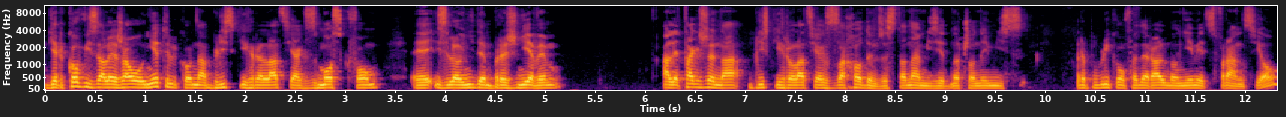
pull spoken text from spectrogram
Gierkowi zależało nie tylko na bliskich relacjach z Moskwą e, i z Leonidem Breżniewem, ale także na bliskich relacjach z Zachodem, ze Stanami Zjednoczonymi, z Republiką Federalną Niemiec, Francją,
